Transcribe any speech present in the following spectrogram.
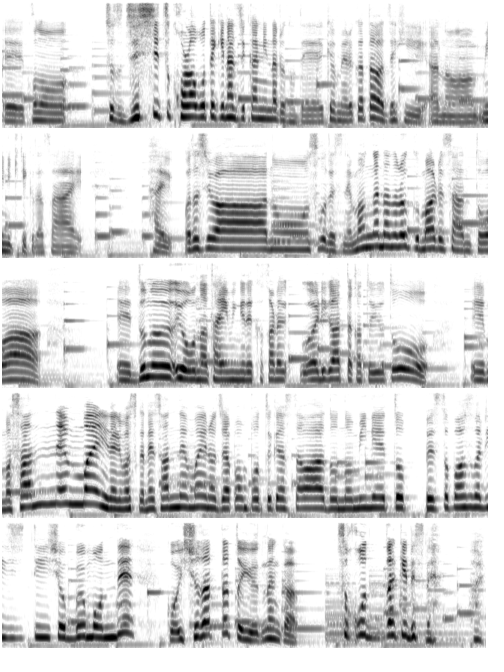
えーこのちょっと実質コラボ的な時間になるので興味ある方はぜひあの見に来てください。はい。私はあのそうですね漫画760さんとはえーどのようなタイミングで関わりがあったかというと、えーまあ、3年前になりますかね。3年前のジャパンポッドキャストアワードノミネートベストパーソナリティ賞部門でこう一緒だったというなんかそこだけですね。はい。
